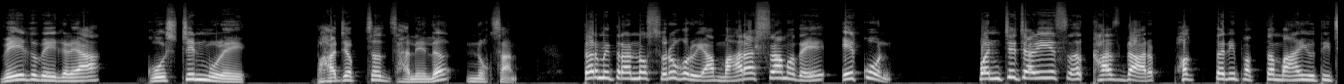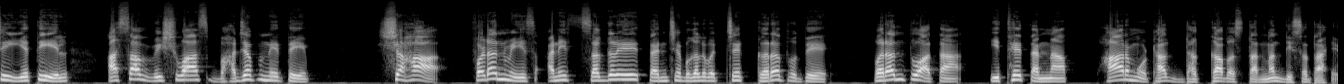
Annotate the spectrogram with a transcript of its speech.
वेगवेगळ्या गोष्टींमुळे भाजपचं झालेलं नुकसान. तर मित्रांनो सुरू करूया महाराष्ट्रामध्ये एकूण पंचेचाळीस खासदार फक्त आणि फक्त महायुतीचे येतील असा विश्वास भाजप नेते शहा फडणवीस आणि सगळे त्यांचे बगलबच्चे करत होते. परंतु आता इथे त्यांना फार मोठा धक्का बसताना दिसत आहे.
